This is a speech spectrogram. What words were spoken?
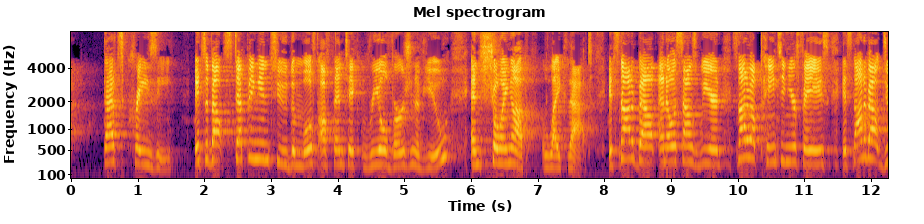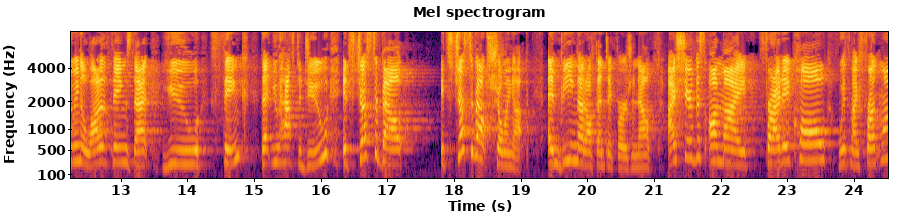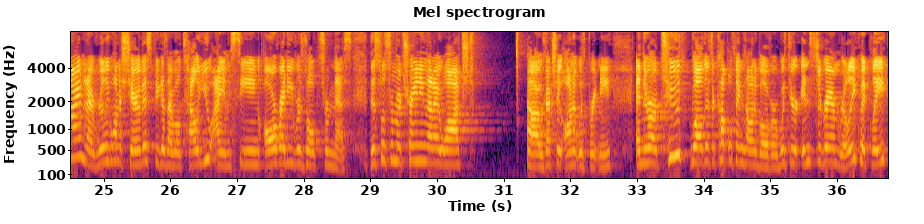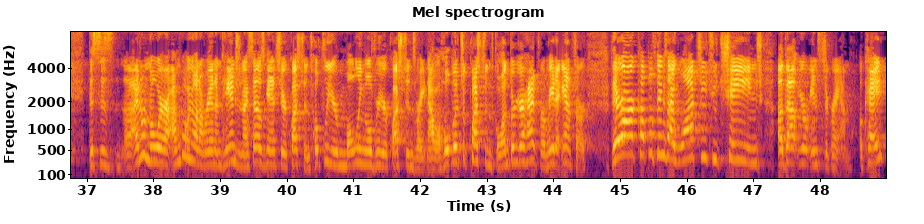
that's crazy. It's about stepping into the most authentic, real version of you and showing up like that. It's not about, I know it sounds weird, it's not about painting your face. It's not about doing a lot of things that you think that you have to do. It's just about, it's just about showing up and being that authentic version. Now, I shared this on my Friday call with my frontline, and I really want to share this because I will tell you I am seeing already results from this. This was from a training that I watched uh, I was actually on it with Brittany. And there are two, well, there's a couple things I want to go over. With your Instagram, really quickly, this is, I don't know where, I'm going on a random tangent. I said I was going to answer your questions. Hopefully, you're mulling over your questions right now. A whole bunch of questions going through your head for me to answer. There are a couple things I want you to change about your Instagram, okay?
